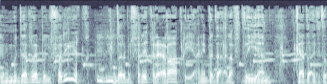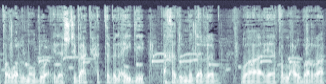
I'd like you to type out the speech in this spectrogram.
مدرب الفريق مدرب الفريق العراقي. يعني بدأ لفظيا كاد أن يتطور الموضوع إلى اشتباك حتى بالأيدي أخذوا المدرب وطلعوه برا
